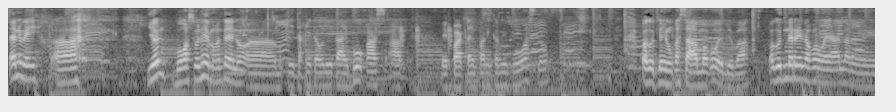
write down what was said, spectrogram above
Anyway, ah yun, bukas ulit mga dre, no? Ah, magkita-kita ulit tayo bukas at may part-time pa rin kami bukas, no? Pagod na yung kasama ko, eh, di ba? Pagod na rin ako, kaya lang, eh.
